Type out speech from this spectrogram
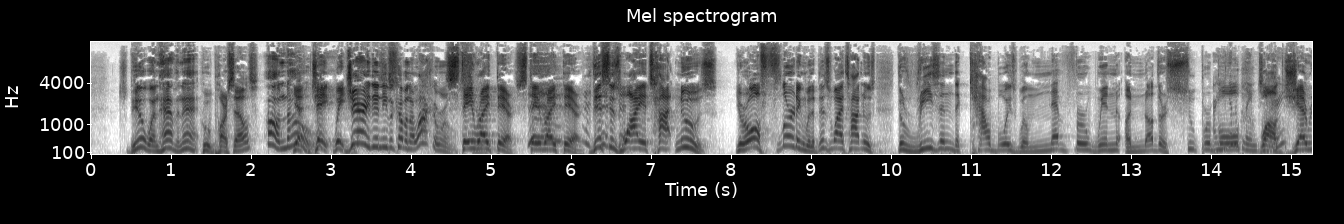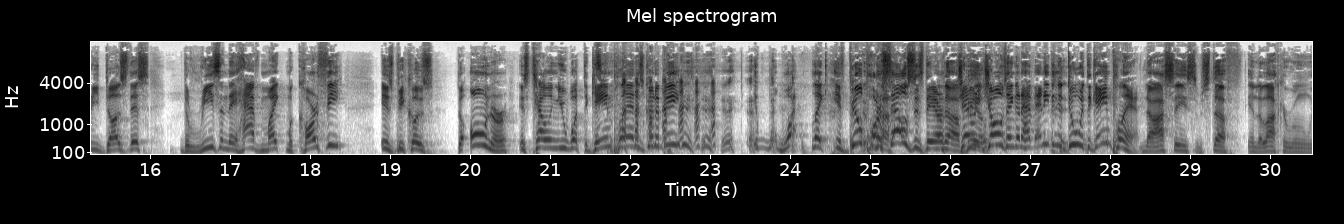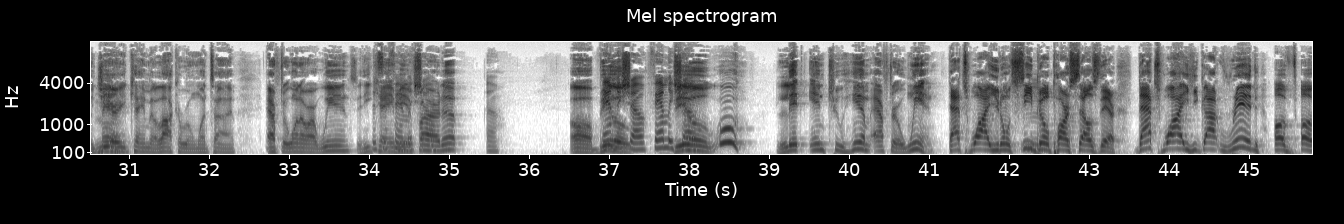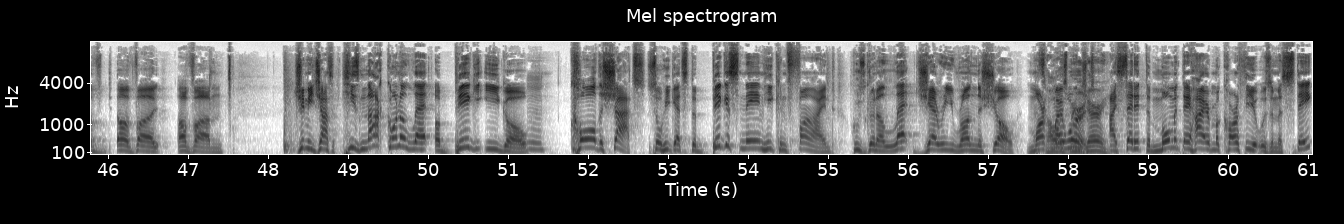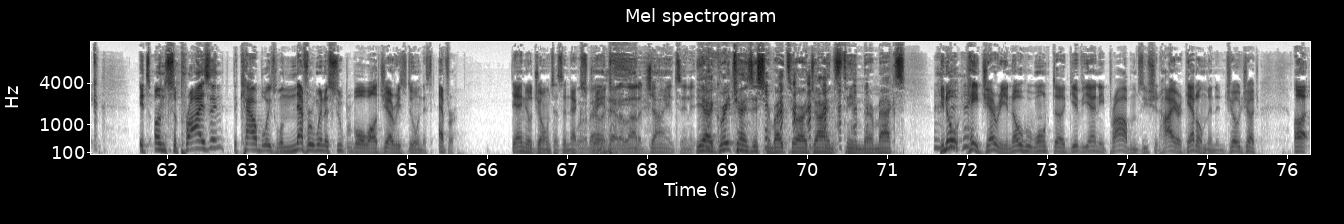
Bill wasn't having that. Who, Parcells? Oh no, Yeah, Jay, wait. Jerry didn't even come in the locker room. Stay right there. Stay right there. This is why it's hot news. You're all flirting with it. This is why it's hot news. The reason the Cowboys will never win another Super Bowl blame while Jerry? Jerry does this, the reason they have Mike McCarthy is because the owner is telling you what the game plan is going to be. What? Like, if Bill Parcells is there, No, Jerry Bill- Jones ain't going to have anything to do with the game plan. No, I seen some stuff in the locker room when Jerry came in the locker room one time after one of our wins, and he This came family in show. fired up. Oh. Oh, Bill, Family show. Family show. Woo, lit into him after a win. That's why you don't see Mm. Bill Parcells there. That's why he got rid of of of uh, of um, Jimmy Johnson. He's not going to let a big ego Mm. call the shots. So he gets the biggest name he can find, who's going to let Jerry run the show. Mark my words. Jerry. I said it the moment they hired McCarthy. It was a mistake. It's unsurprising. The Cowboys will never win a Super Bowl while Jerry's doing this ever. Daniel Jones has a neck Well, strain. had a lot of giants in it. Yeah, great transition right to our Giants team there, Max. You know, hey Jerry, you know who won't uh, give you any problems? You should hire Gettleman and Joe Judge. Uh,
